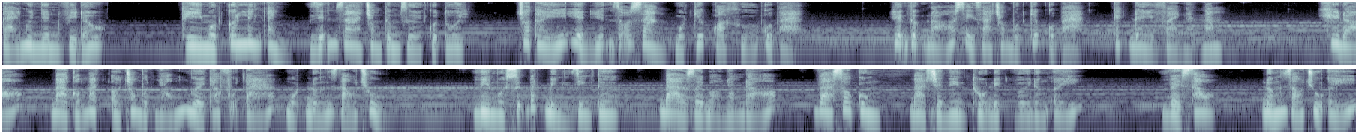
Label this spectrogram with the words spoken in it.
cái nguyên nhân vì đâu. Thì một cơn linh ảnh diễn ra trong tâm dưới của tôi, cho thấy hiển hiện rõ ràng một kiếp quá khứ của bà. Hiện tượng đó xảy ra trong một kiếp của bà cách đây vài ngàn năm. Khi đó, bà có mặt ở trong một nhóm người theo phụ tá một đứng giáo chủ. Vì một sự bất bình riêng tư, bà rời bỏ nhóm đó và sau cùng bà trở nên thù địch với đứng ấy. Về sau, đấng giáo chủ ấy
